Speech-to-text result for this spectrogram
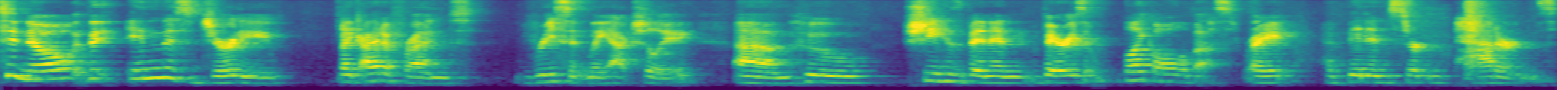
to know that in this journey, like, I had a friend recently, actually, um, who she has been in various, like all of us, right? Have been in certain patterns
